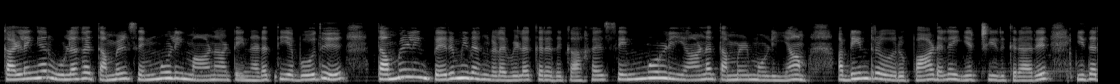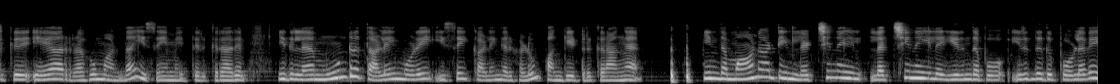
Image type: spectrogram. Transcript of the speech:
கலைஞர் உலக தமிழ் செம்மொழி மாநாட்டை நடத்திய போது தமிழின் பெருமிதங்களை விளக்குறதுக்காக செம்மொழியான தமிழ் மொழியாம் அப்படின்ற ஒரு பாடலை இயற்றியிருக்கிறாரு. இதற்கு ஏ ஆர் ரகுமான் தான் இசையமைத்திருக்கிறாரு. இதுல மூன்று மூன்று தலைமுறை இசை கலைஞர்களும் பங்கேற்றிருக்கிறாங்க. இந்த மாநாட்டின் லட்சினை லட்சினையில இருந்த போ இருந்தது போலவே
